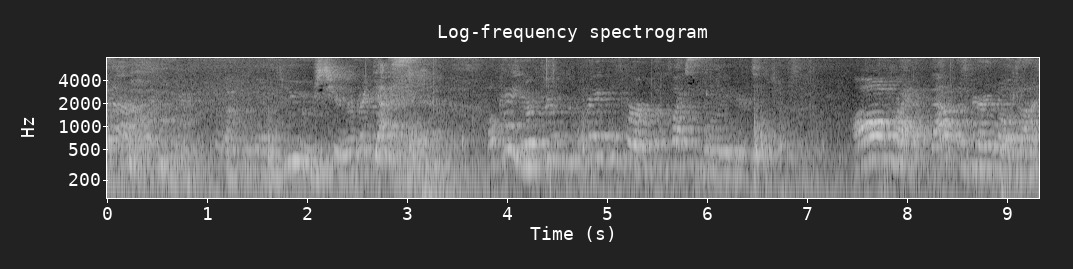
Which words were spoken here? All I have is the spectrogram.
uh, used here, but yes. Okay, you're, you're, you're grateful for the flexibility of your teachers. All right, that was very well done.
